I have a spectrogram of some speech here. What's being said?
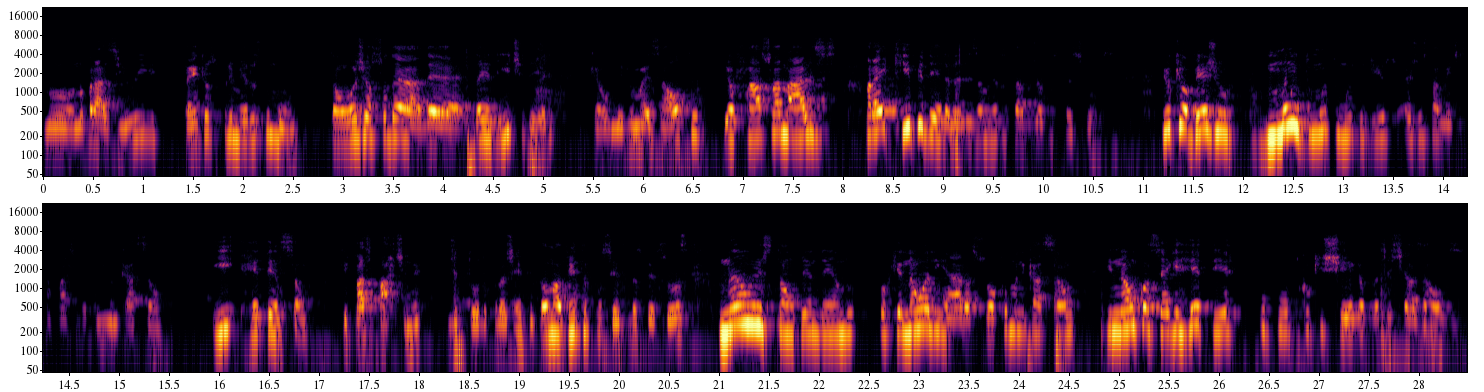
no, no Brasil e está entre os primeiros do mundo. Então, hoje eu sou da, da, da elite dele, que é o nível mais alto, e eu faço análises para a equipe dele, analisando o resultado de outras pessoas. E o que eu vejo muito, muito, muito disso é justamente essa parte da comunicação e retenção, que faz parte né, de todo o projeto. Então, 90% das pessoas não estão vendendo porque não alinharam a sua comunicação e não conseguem reter o público que chega para assistir às aulas.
